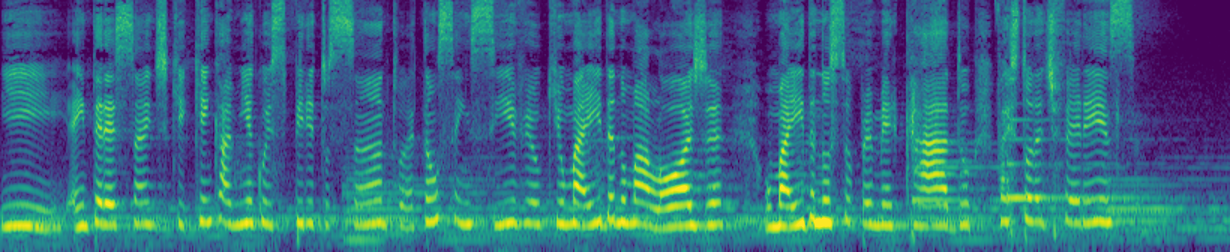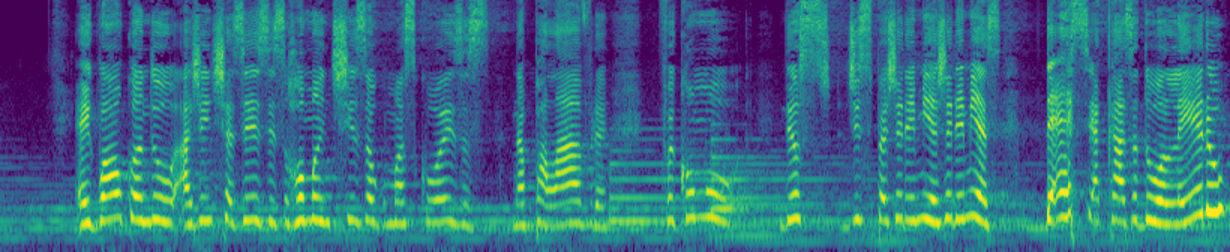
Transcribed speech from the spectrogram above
E é interessante que quem caminha com o Espírito Santo é tão sensível que uma ida numa loja, uma ida no supermercado faz toda a diferença. É igual quando a gente às vezes romantiza algumas coisas na palavra. Foi como Deus disse para Jeremias: Jeremias, desce a casa do oleiro,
